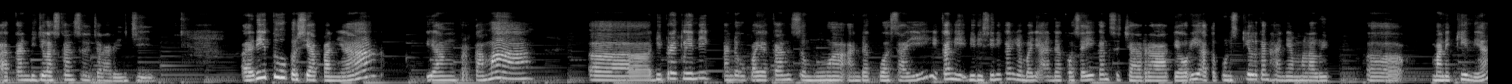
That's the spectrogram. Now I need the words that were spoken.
akan dijelaskan secara rinci. Jadi itu persiapannya. Yang pertama uh, di preklinik Anda upayakan semua Anda kuasai kan di, di sini kan yang banyak Anda kuasai kan secara teori ataupun skill kan hanya melalui uh, manekin ya.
